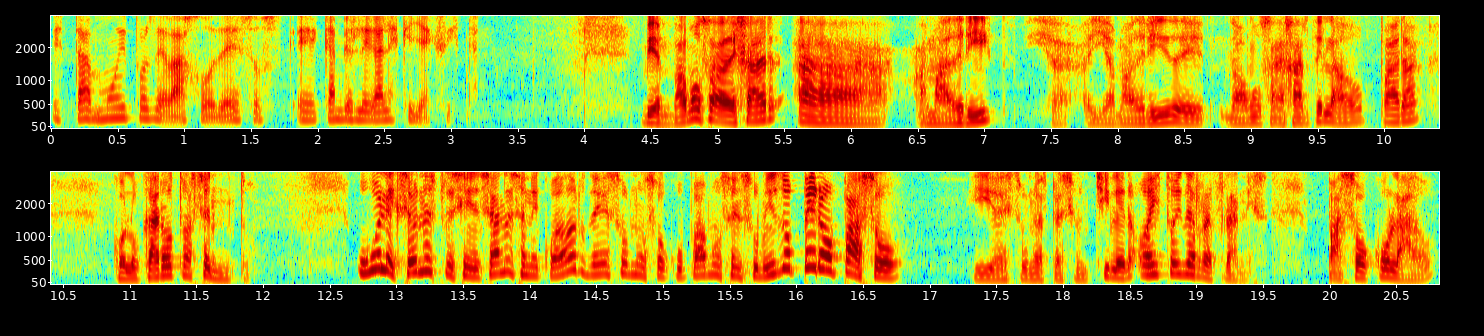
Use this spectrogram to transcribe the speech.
está muy por debajo de esos eh, cambios legales que ya existen. Bien, vamos a dejar a, Madrid y a, Madrid eh, lo vamos a dejar de lado para colocar otro acento. Hubo elecciones presidenciales en Ecuador, de eso nos ocupamos en su mismo, pero pasó, y es una expresión chilena, hoy estoy de refranes, pasó colado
